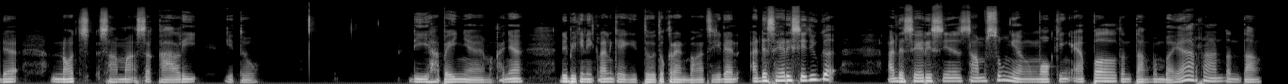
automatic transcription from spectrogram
ada notch sama sekali gitu. Di HP-nya makanya dia bikin iklan kayak gitu. Itu keren banget sih. Dan ada seriesnya juga. Ada seriesnya Samsung yang mocking Apple tentang pembayaran tentang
